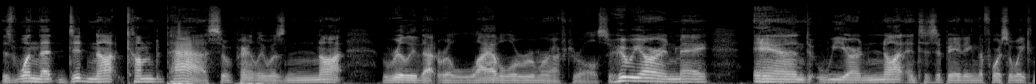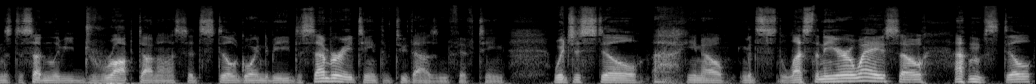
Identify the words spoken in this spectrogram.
is one that did not come to pass, so apparently was not really that reliable a rumor after all. So here we are in May, and we are not anticipating The Force Awakens to suddenly be dropped on us. It's still going to be December 18th of 2015, which is still, uh, you know, it's less than a year away, so I'm still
